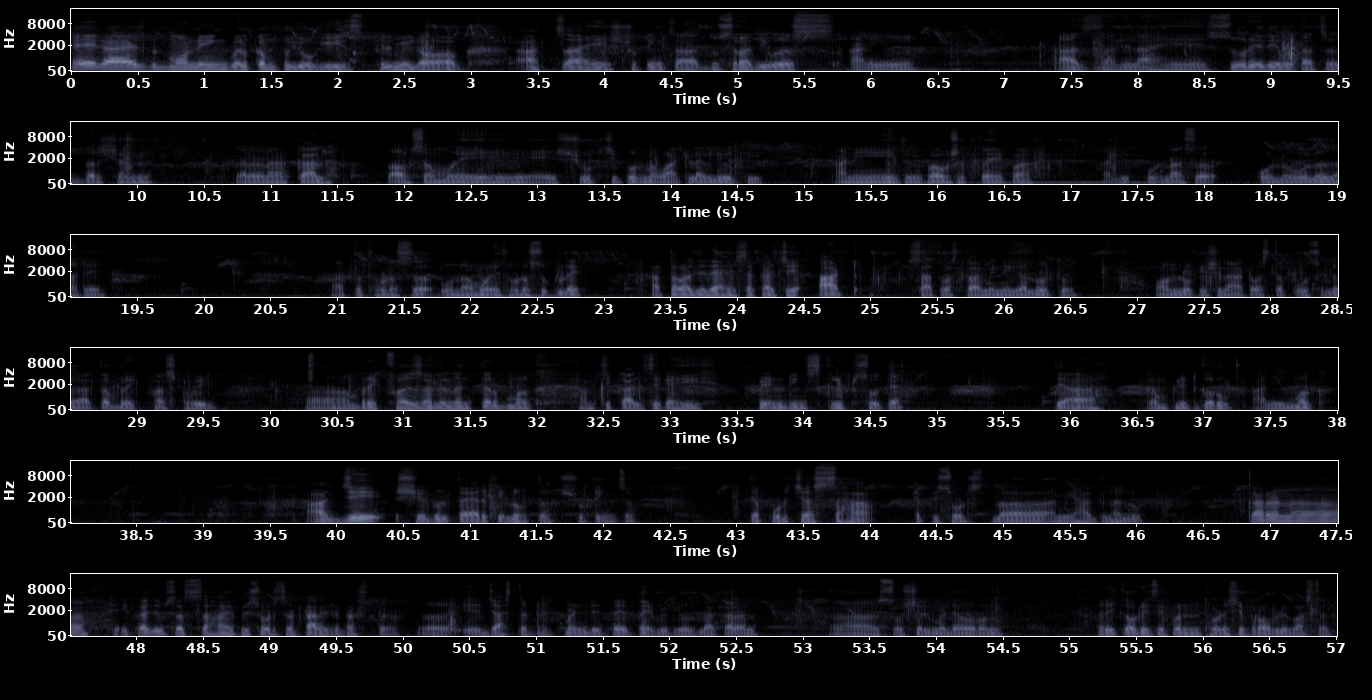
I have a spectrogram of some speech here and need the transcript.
हे guys good morning welcome to Yogi's filmy vlog आजचा आहे शूटिंगचा दुसरा दिवस आणि आज झालेला आहे सूर्यदेवताचं दर्शन. कारण काल पावसामुळे शूटची पूर्ण वाट लागली होती. आणि तुम्ही पाहू शकता हे पा खाली पूर्ण असं ओलं ओलं झालं आहे आता थोडंसं उन्हामुळे थोडं सुकलं आहे आता वाजलेले आहे सकाळचे आठ सात वाजता आम्ही निघालो होतो. ऑन लोकेशन आठ वाजता पोहोचलो आहे आता ब्रेकफास्ट होईल. ब्रेकफास्ट झाल्यानंतर मग आमचे कालचे काही पेंडिंग स्क्रिप्ट्स होत्या. त्या कंप्लीट करू आणि मग आज जे शेड्यूल तयार केलं होतं शूटिंगचं त्या पुढच्या सहा एपिसोड्सला आम्ही हात घालू. कारण एका दिवसात सहा एपिसोडचं टार्गेट असतं. जास्त ट्रीटमेंट देता येत नाही व्हिडिओजला कारण सोशल मीडियावरून रिकव्हरीचे पण थोडेसे प्रॉब्लेम असतात.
